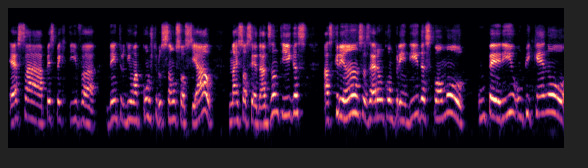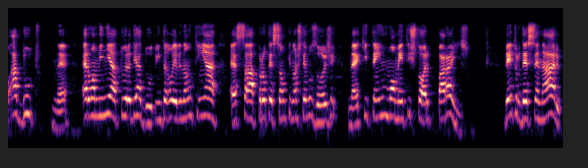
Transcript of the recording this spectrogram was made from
essa perspectiva dentro de uma construção social, nas sociedades antigas, as crianças eram compreendidas como um período, um pequeno adulto, né? Era uma miniatura de adulto, então ele não tinha essa proteção que nós temos hoje, né, que tem um momento histórico para isso. Dentro desse cenário,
